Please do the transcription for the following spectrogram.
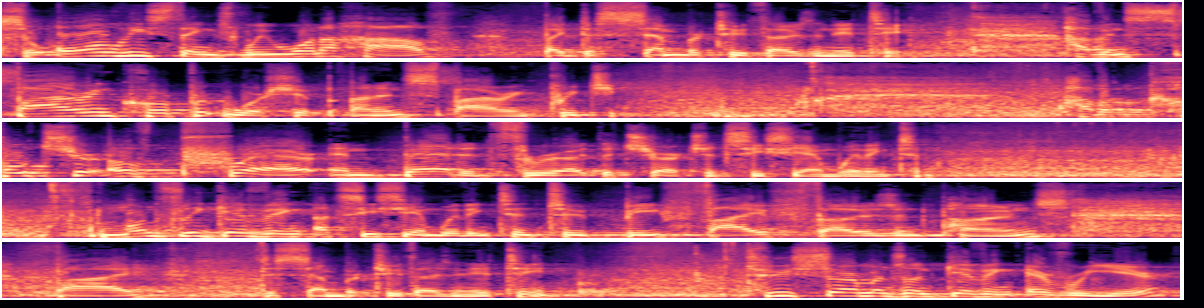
so all these things we want to have by December 2018. Have inspiring corporate worship and inspiring preaching. Have a culture of prayer embedded throughout the church at CCM Withington. Monthly giving at CCM Withington to be £5,000 by December 2018. Two sermons on giving every year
